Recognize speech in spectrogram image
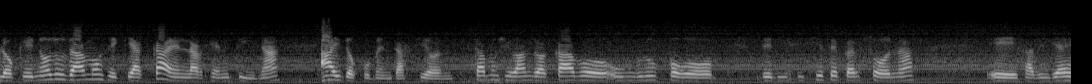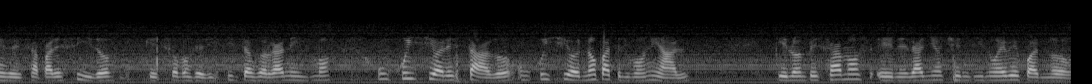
lo que no dudamos de que acá en la Argentina hay documentación. Estamos llevando a cabo un grupo de 17 personas, eh, familiares de desaparecidos, que somos de distintos organismos, un juicio al Estado, un juicio no patrimonial, que lo empezamos en el año 89 cuando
